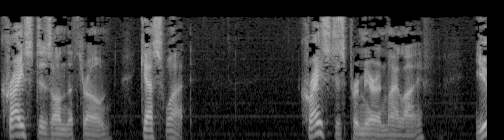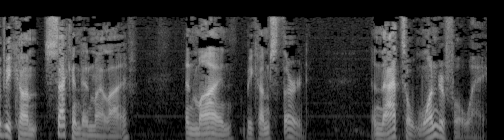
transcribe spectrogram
Christ is on the throne, guess what? Christ is premier in my life. You become second in my life, and mine becomes third. And that's a wonderful way.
